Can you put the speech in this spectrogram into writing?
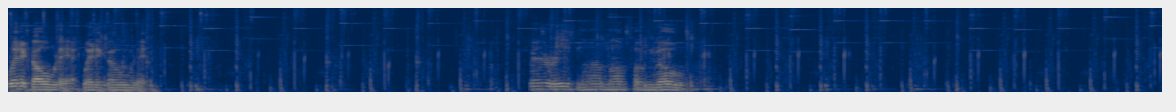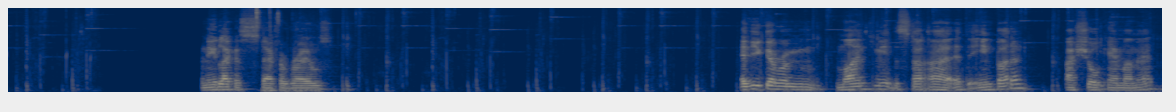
Where the gold at? Where the gold at? Where is my motherfucking gold? I need like a stack of rails. If you can remind me at the start, uh, at the end, button, I sure can, my man.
